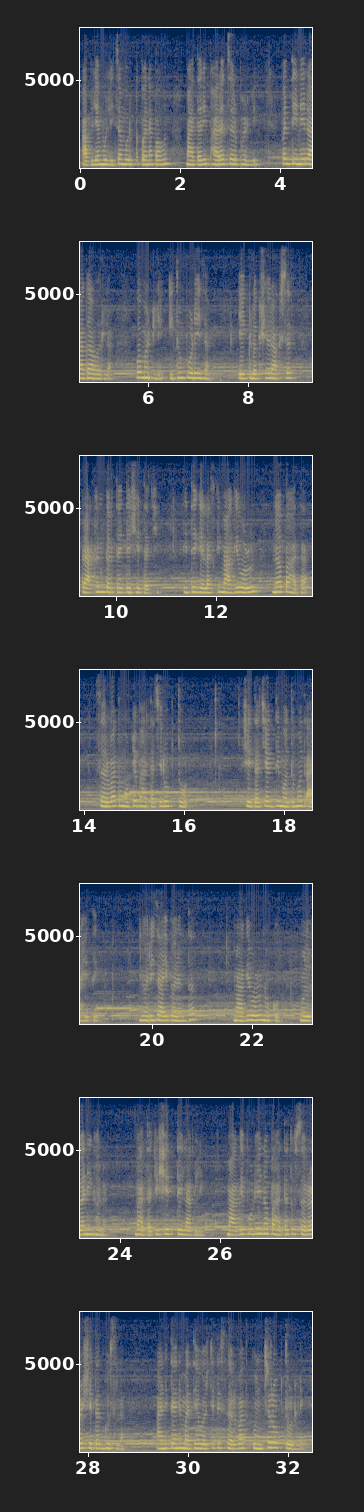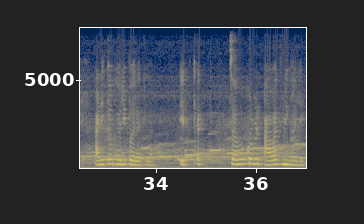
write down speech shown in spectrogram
आपल्या मुलीचा मूर्खपणा पाहून म्हातारी फारच चरफडली पण तिने राग आवरला व म्हटले इथून पुढे जा. एक लक्ष राक्षस राखण करता येते शेताची. तिथे गेलास की मागे वळून न पाहता सर्वात मोठे भाताचे रोप तोड. शेताची अगदी मधोमध आहे ते. घरी जाईपर्यंत मागे वळू नको. मुलगा निघाला. भाताचे शेत ते लागले. मागे पुढे न पाहता तो सरळ शेतात घुसला आणि त्याने मध्यावरचे ते सर्वात उंच रोप तोडले आणि तो घरी परतला. इतक्यात चहूकडून आवाज निघाले.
